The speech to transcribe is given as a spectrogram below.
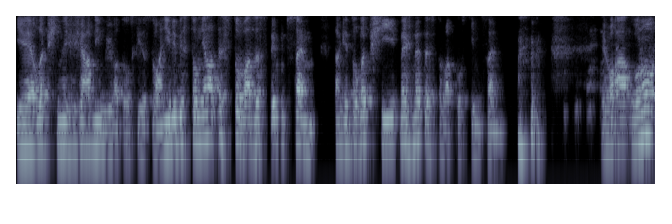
je lepší než žádný uživatelský testování. Kdybys to měla testovat se svým psem, tak je to lepší, než netestovat to s tím psem. jo, a ono,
